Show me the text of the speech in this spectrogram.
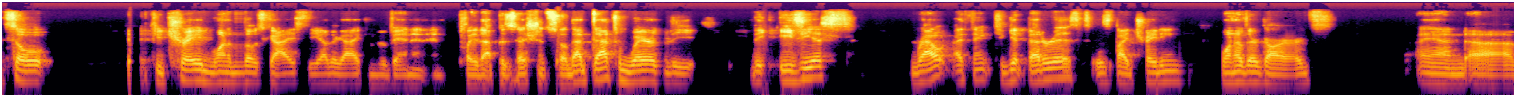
so if you trade one of those guys, the other guy can move in and, and play that position. So that that's where the the easiest route I think to get better is is by trading one of their guards and uh,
